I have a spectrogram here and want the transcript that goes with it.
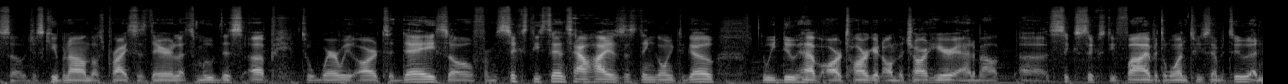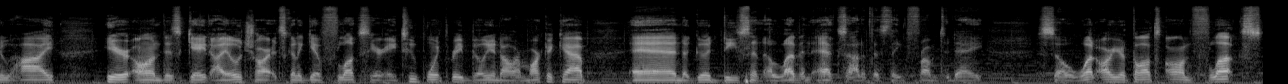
So just keep an eye on those prices there. Let's move this up to where we are today. So from 60 cents, how high is this thing going to go? We do have our target on the chart here at about uh, 665 at the 1272, a new high here on this Gate IO chart. It's going to give Flux here a 2.3 billion dollar market cap and a good decent 11x out of this thing from today. So what are your thoughts on Flux?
